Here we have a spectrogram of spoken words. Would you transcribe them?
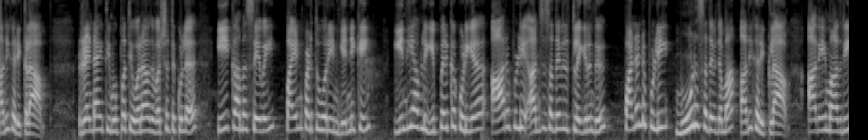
அதிகரிக்கலாம். ரெண்டாயிரத்தி முப்பத்தி ஓராவது வருஷத்துக்குள்ள இ காமர்ஸ் சேவை பயன்படுத்துவோரின் எண்ணிக்கை இந்தியாவில் இப்ப இருக்கக்கூடிய ஆறு புள்ளி அஞ்சு சதவீதத்துல இருந்து பன்னெண்டு புள்ளி மூணு சதவீதமா அதிகரிக்கலாம். அதே மாதிரி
